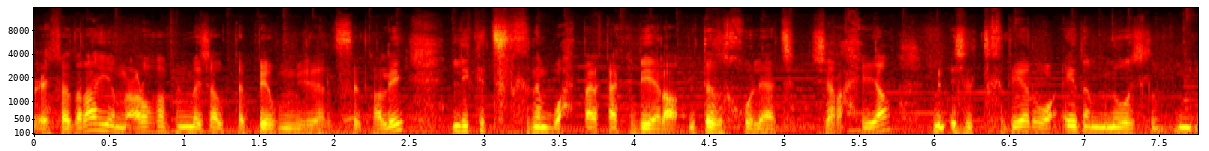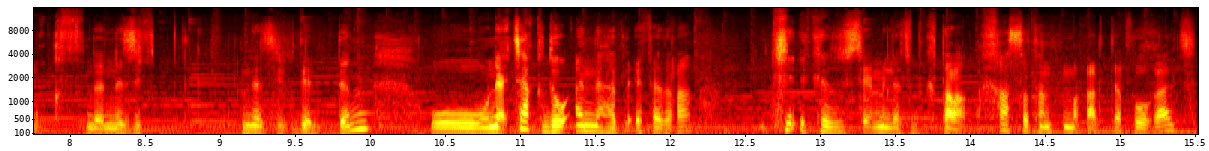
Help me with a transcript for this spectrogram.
الافيدرا هي معروفة في المجال الطبي والمجال الصيدلي اللي كتستخدم بواحد الطريقة كبيرة لتدخلات جراحية من أجل التخدير وأيضا من وجه وقف النزيف النزيف ديال الدم. ونعتقد أن هذه الافيدرا كتستعملت بكثرة خاصة في مغاره تافوغالت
